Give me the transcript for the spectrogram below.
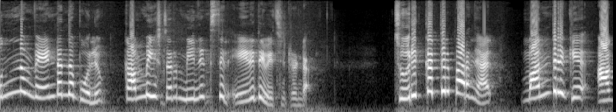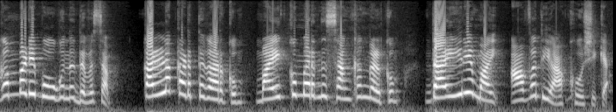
ഒന്നും വേണ്ടെന്ന് പോലും കമ്മീഷണർ മിനിറ്റ്സിൽ എഴുതി വെച്ചിട്ടുണ്ട്. ചുരുക്കത്തിൽ പറഞ്ഞാൽ മന്ത്രിക്ക് അകമ്പടി പോകുന്ന ദിവസം കള്ളക്കടത്തുകാർക്കും മയക്കുമരുന്ന് സംഘങ്ങൾക്കും ധൈര്യമായി അവധി ആഘോഷിക്കാം.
